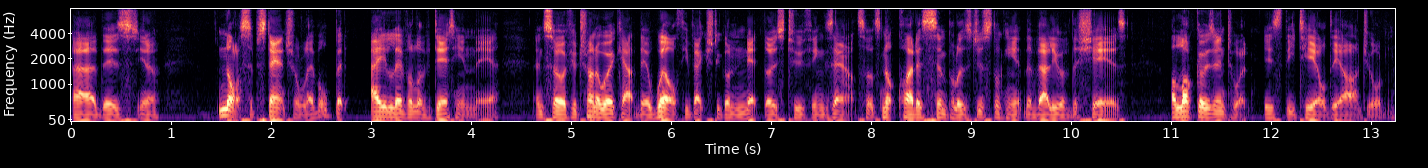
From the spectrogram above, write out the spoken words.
uh, there's you know not a substantial level, but a level of debt in there. And so if you're trying to work out their wealth, you've actually got to net those two things out. So it's not quite as simple as just looking at the value of the shares. A lot goes into it, is the TLDR, Jordan.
